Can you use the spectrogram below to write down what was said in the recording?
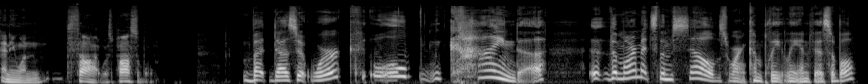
anyone thought was possible. But does it work? Well, kinda. The marmots themselves weren't completely invisible.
